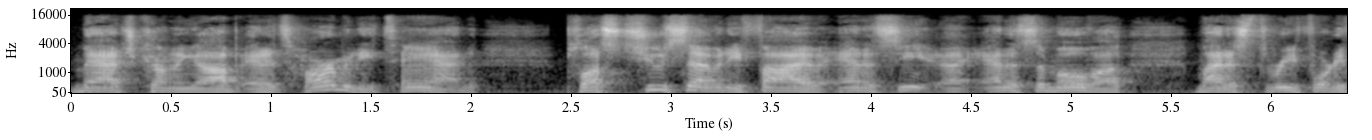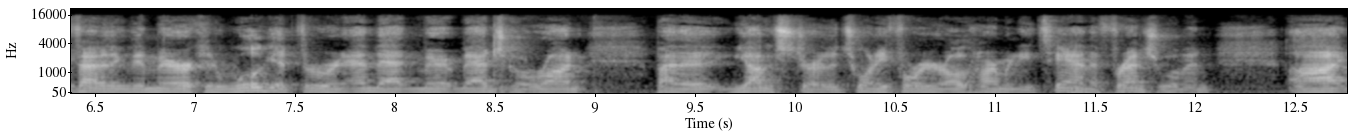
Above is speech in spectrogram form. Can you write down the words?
match coming up and it's harmony tan plus 275 Anisimova minus 345. I think the American will get through and end that magical run by the youngster, the 24 year old Harmony Tan, the French woman. Uh,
